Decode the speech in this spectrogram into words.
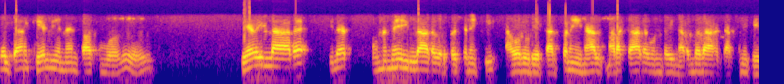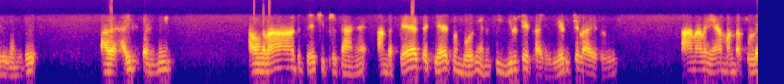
இதற்கான கேள்வி என்னன்னு பார்க்கும்போது தேவையில்லாத சிலர் ஒண்ணுமே இல்லாத ஒரு பிரச்சனைக்கு அவருடைய கற்பனையினால் நடக்காத ஒன்றை நடந்ததாக கற்பனை செய்து கொண்டு அதை ஹைட் பண்ணி அவங்களாட்டு பேசிட்டு இருக்காங்க. அந்த பேச்ச கேட்கும்போது எனக்கு இரிட்டேட் ஆகிடுது எரிச்சல் ஆயிடுது. ஆனாலும் என் மண்டக்குள்ள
